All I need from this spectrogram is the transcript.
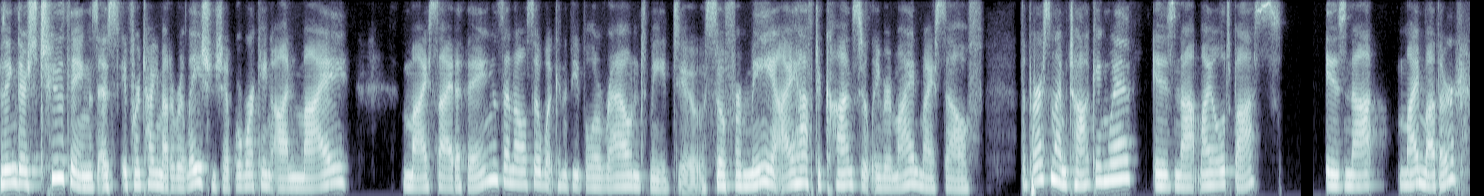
i think there's two things as if we're talking about a relationship we're working on my my side of things and also what can the people around me do. So for me i have to constantly remind myself the person i'm talking with is not my old boss is not my mother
